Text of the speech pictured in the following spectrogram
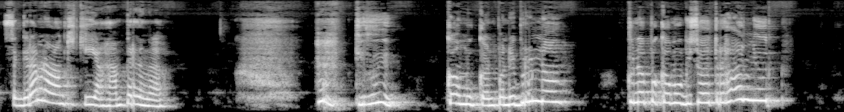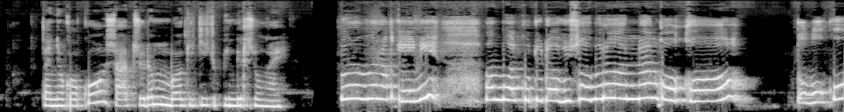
segera menolong Kiki yang hampir tenggelam. Kiki, kamu kan pandai berenang. Kenapa kamu bisa terhanyut? Tanya Koko saat sudah membawa Kiki ke pinggir sungai. Bulu-bulu ini membuatku tidak bisa berenang, Koko. Tubuhku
